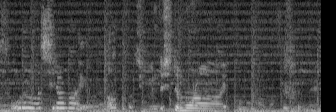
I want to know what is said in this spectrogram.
それは知らないよね。なんとか自分でしてもらわないとそうだよね。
